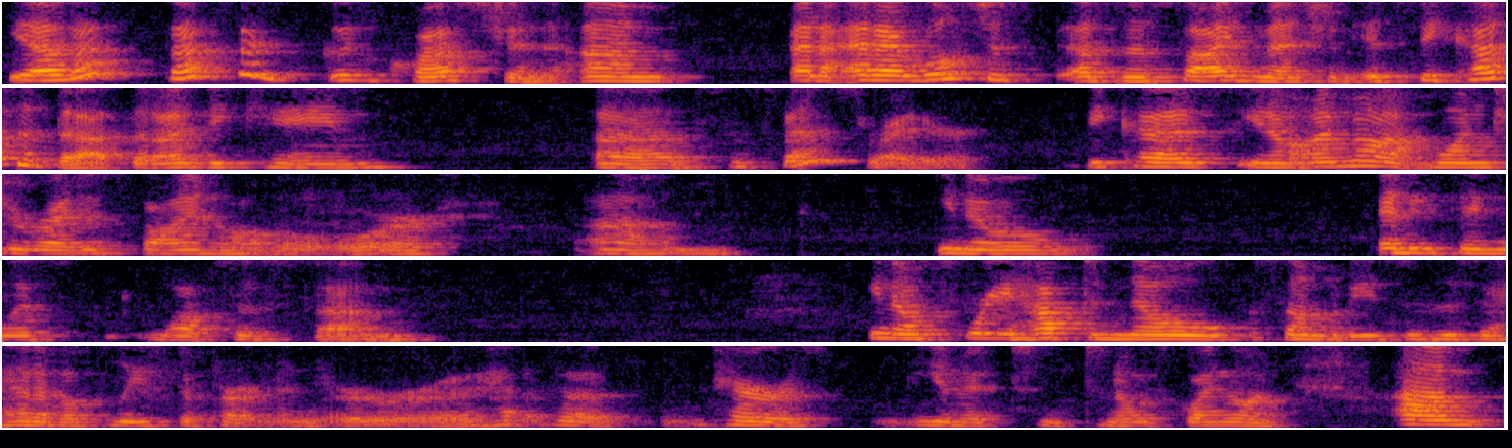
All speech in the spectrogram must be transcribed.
Yeah, that's that's a good question. Um, and and I will just as an aside mention, it's because of that that I became a suspense writer because you know I'm not one to write a spy novel or um, you know anything with lots of um, you know, where you have to know somebody who's a head of a police department or head of a terrorist unit to, to know what's going on. Um,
